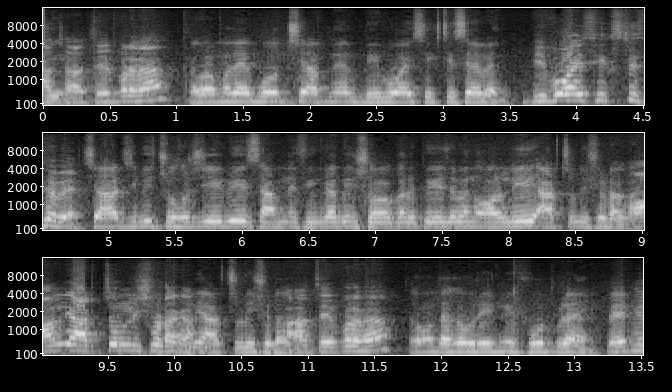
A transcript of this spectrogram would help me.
আচ্ছা আচ্ছা এরপরে তারপর আমরা দেখব হচ্ছে আপনার Vivo I sixty seven Vivo I sixty seven চার জিবি চৌষট্টি জিবি সামনে ফিঙ্গারপ্রিন্ট সহকারে পেয়ে যাবেন অনলি আটচল্লিশশো টাকা। অনলি আটচল্লিশশো টাকা। অনলি আটচল্লিশশো টাকা। আচ্ছা এরপরে ভাই? তখন দেখাবো Redmi four Prime Redmi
